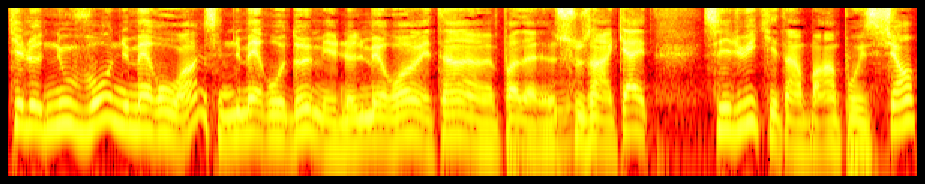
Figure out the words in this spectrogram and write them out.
qui est le nouveau numéro un, c'est le numéro deux, mais le numéro un étant euh, pas de- sous enquête, c'est lui qui est en, en position.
